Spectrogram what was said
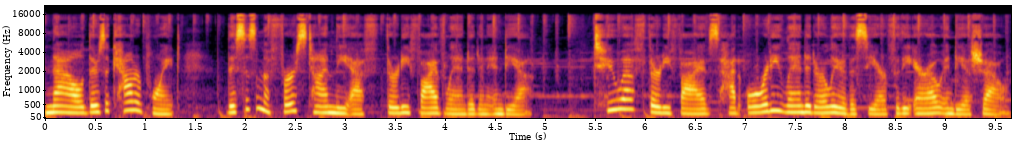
Now, there's a counterpoint. This isn't the first time the F-35 landed in India. Two F-35s had already landed earlier this year for the Aero India show.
